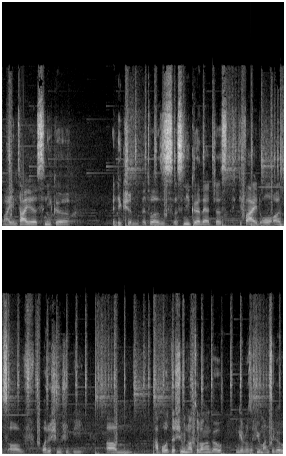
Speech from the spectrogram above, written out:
my entire sneaker addiction. It was a sneaker that just defied all odds of what a shoe should be. Um, I bought the shoe not too long ago. I think it was a few months ago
